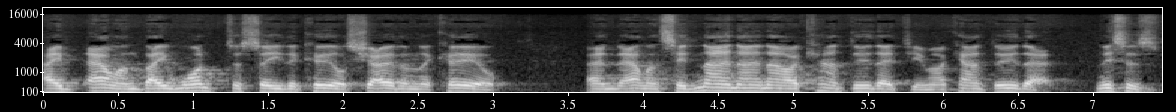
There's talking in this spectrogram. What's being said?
Hey, Alan, they want to see the keel, show them the keel. And Alan said, No, no, no, I can't do that, Jim, I can't do that. And this is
